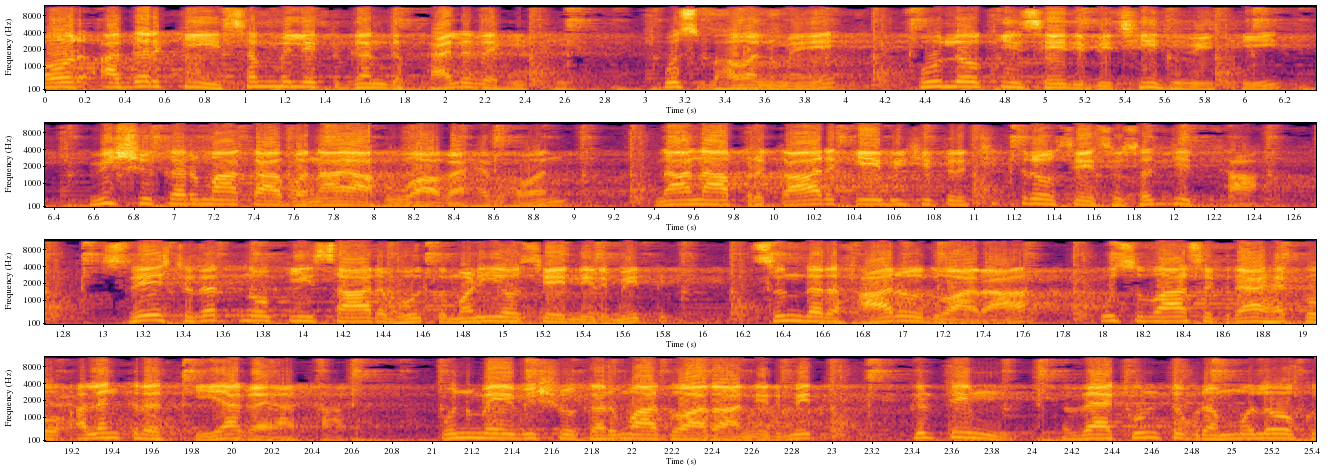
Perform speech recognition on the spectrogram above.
और अगर की सम्मिलित गंध फैल रही थी। उस भवन में फूलों की सेज बिछी हुई थी। विश्वकर्मा का बनाया हुआ वह भवन नाना प्रकार के विचित्र चित्रों से सुसज्जित था। श्रेष्ठ रत्नों की सारभूत मणियों से निर्मित सुंदर हारों द्वारा उस वास ग्रह को अलंकृत किया गया था। उनमें विश्वकर्मा द्वारा निर्मित कृत्रिम वैकुंठ ब्रह्मलोक,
